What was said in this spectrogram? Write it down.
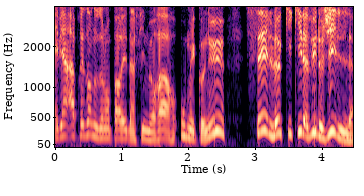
Eh bien, à présent, nous allons parler d'un film rare ou méconnu. C'est Le Kiki la vue de Gilles.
